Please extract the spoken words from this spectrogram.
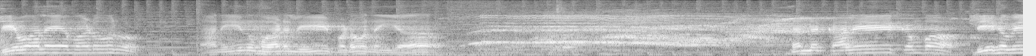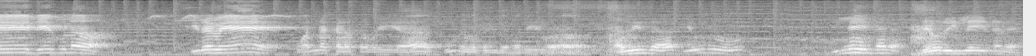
ದೇವಾಲಯ ಮಾಡುವರು. ನಾನೇನು ಮಾಡಲಿ ಬಡವನಯ್ಯ. ನನ್ನ ಕಾಲೇ ಕಂಬ, ದೇಹವೇ ದೇಗುಲ. ಶಿರವೇ, ವನ್ನ ಕಳತವಯ್ಯ ಕೂಡಲ ತಂಗ ಮರೆಯುವ. ಅದರಿಂದ ದೇವರು ಇಲ್ಲೇ ಇದ್ದಾನೆ. ದೇವರು ಇಲ್ಲೇ ಇದ್ದಾನೆ.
